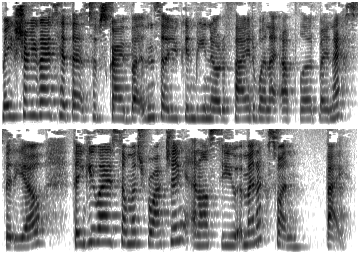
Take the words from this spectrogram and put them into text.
make sure you guys hit that subscribe button so you can be notified when I upload my next video. Thank you guys so much for watching, and I'll see you in my next one. Bye.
